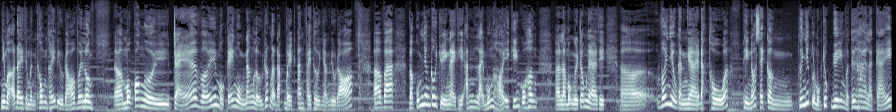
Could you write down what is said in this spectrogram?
Nhưng mà ở đây thì mình không thấy điều đó với luân. À, một con người trẻ với một cái nguồn năng lượng rất là đặc biệt anh phải thừa nhận điều đó. À, và và cũng nhân câu chuyện này thì anh lại muốn hỏi ý kiến của hân. À, là một người trong nghề thì à, với nhiều ngành nghề đặc thù á thì nó sẽ cần thứ nhất là một chút duyên và thứ hai là cái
